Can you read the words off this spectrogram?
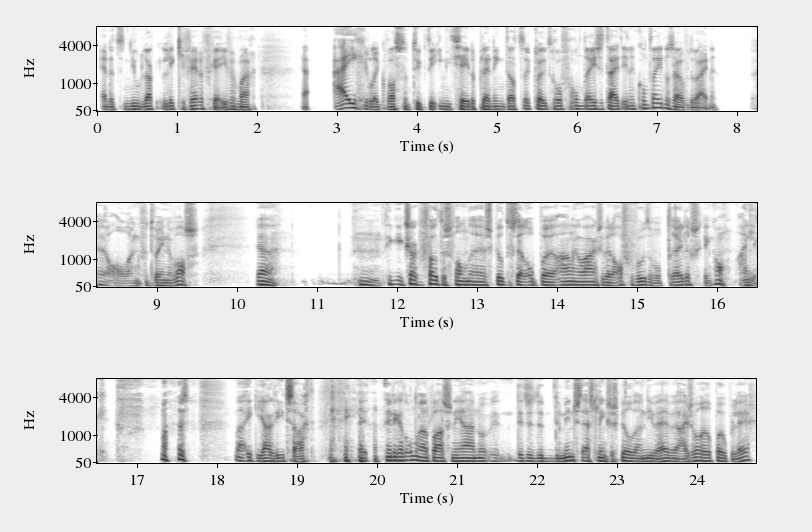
en het een nieuw lak, likje verf geven. Maar eigenlijk was natuurlijk de initiële planning dat de Kleuterhof rond deze tijd in een container zou verdwijnen. Uh, al lang verdwenen was. Ja, hm. ik, ik, zag foto's van uh, speeltoestellen op uh, aanhangwagens werden afgevoerd of op trailers. Ik denk, oh, eindelijk. maar, ik juichte iets te hard. nee, er gaat onderhoud plaatsvinden. Ja, dit is de, de minst Estelingse speeldaan die we hebben. Hij is wel heel populair.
